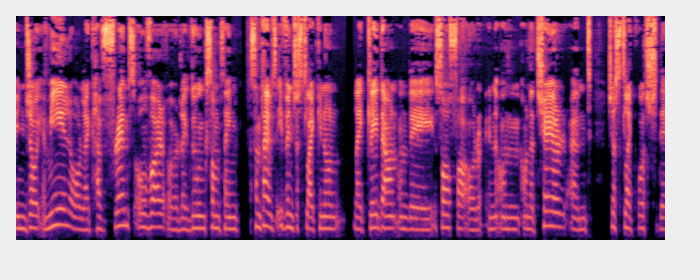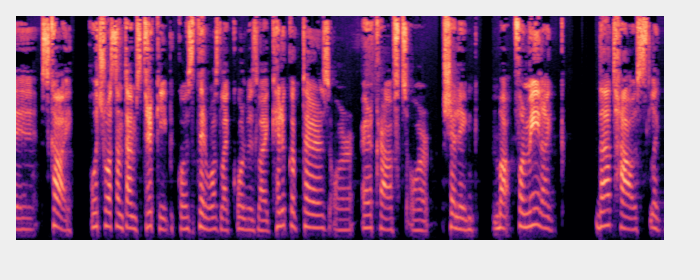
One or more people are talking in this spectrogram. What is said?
enjoy a meal or like have friends over or like doing something. Sometimes even just like, you know, like lay down on the sofa or in, on, on a chair and just like watch the sky, which was sometimes tricky because there was like always like helicopters or aircrafts or shelling. But for me, like that house, like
